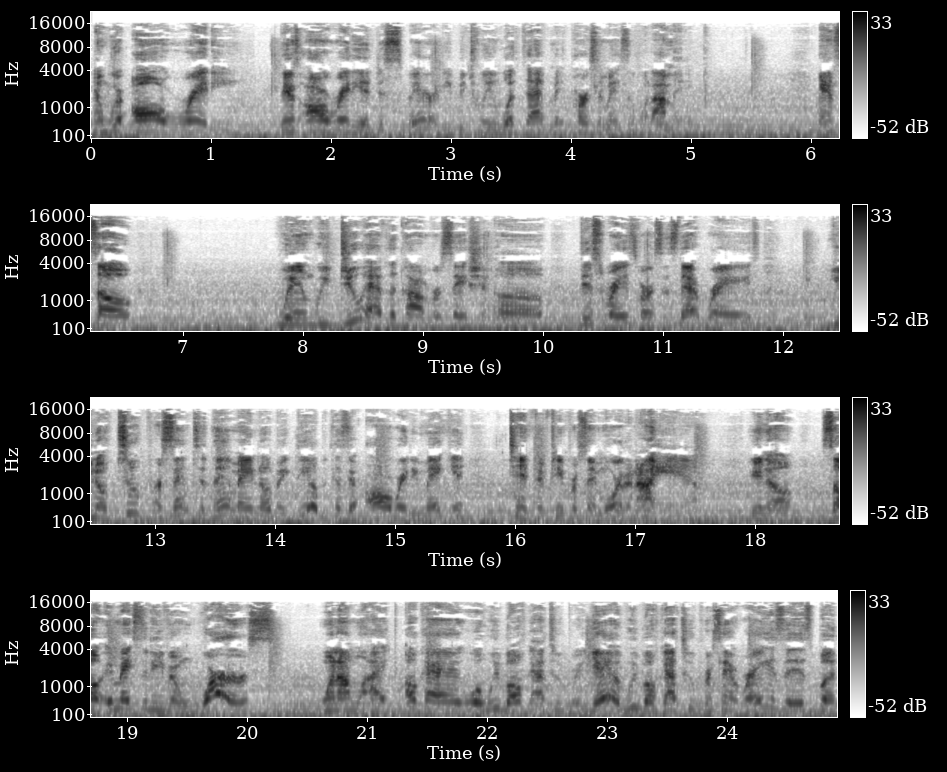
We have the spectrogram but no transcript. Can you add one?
and we're already there's already a disparity between what that person makes and what I make. And so when we do have the conversation of this raise versus that raise, you know, 2% to them ain't no big deal because they're already making 10, 15% more than I am, you know? So it makes it even worse when I'm like, okay, well, we both got 2%. Yeah, we both got 2% raises, but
